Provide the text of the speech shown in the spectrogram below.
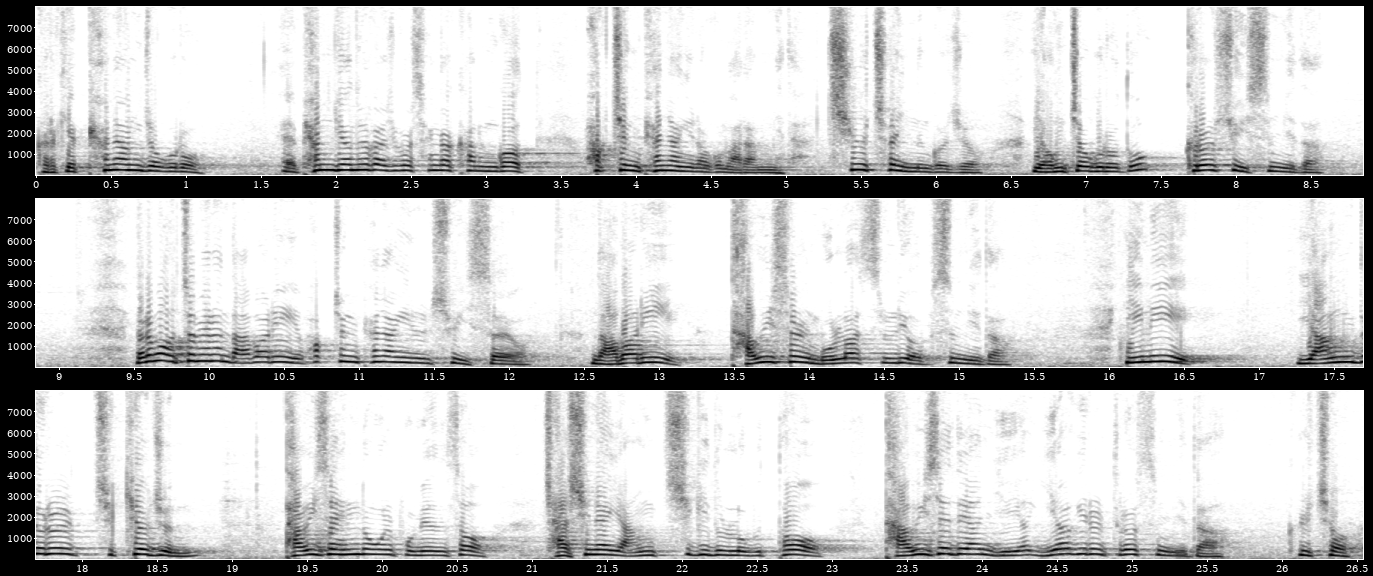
그렇게 편향적으로 예, 편견을 가지고 생각하는 것 확증 편향이라고 말합니다. 치우쳐 있는 거죠. 영적으로도 그럴 수 있습니다. 여러분 어쩌면 나발이 확증 편향일 수 있어요. 나발이 다윗을 몰랐을 리 없습니다. 이미 양들을 지켜준 다윗의 행동을 보면서 자신의 양치기들로부터 다윗에 대한 이야기를 들었습니다. 그렇죠.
